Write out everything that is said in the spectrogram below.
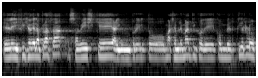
En el edificio de la plaza sabéis que hay un proyecto más emblemático de convertirlo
